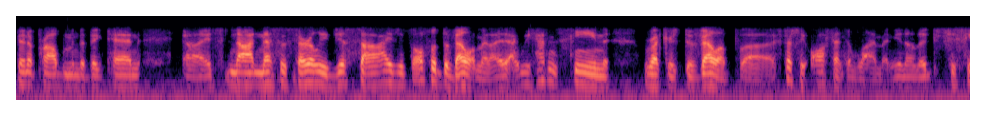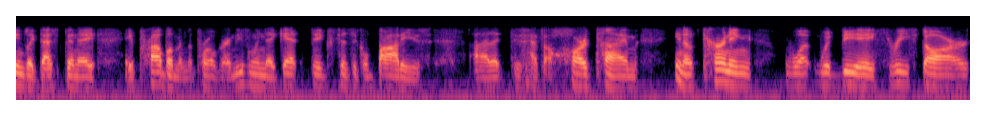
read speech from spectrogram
been a problem in the Big Ten uh, it's not necessarily just size; it's also development. I, I, we haven't seen Rutgers develop, uh, especially offensive linemen. You know, it just seems like that's been a a problem in the program. Even when they get big physical bodies, uh, that just have a hard time, you know, turning what would be a three-star,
